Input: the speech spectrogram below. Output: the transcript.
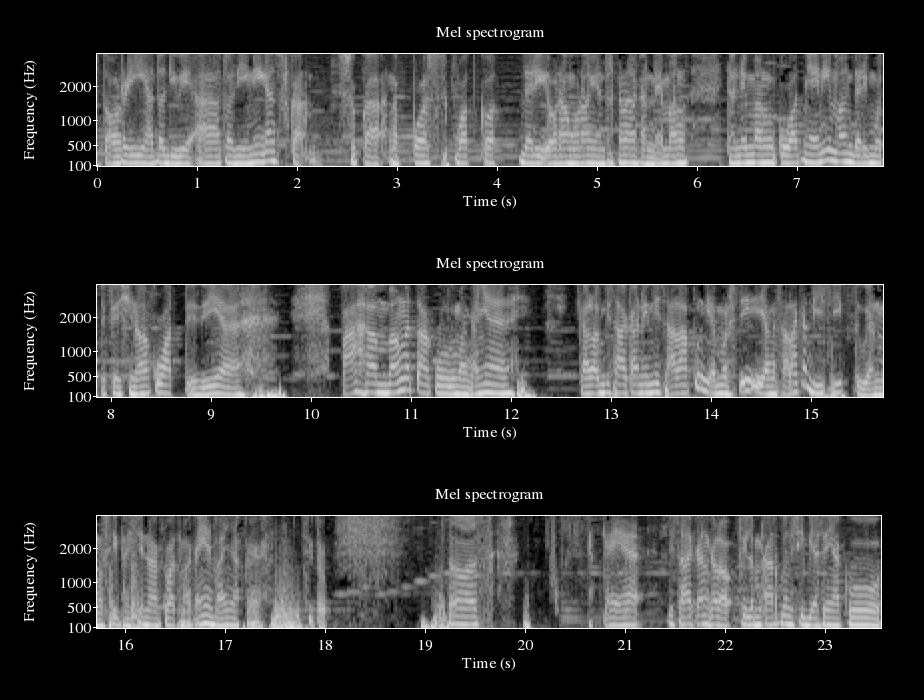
story atau di WA atau di ini kan suka suka ngepost quote quote dari orang-orang yang terkenal kan. Emang dan emang kuatnya ini emang dari motivational kuat jadi ya paham banget aku. Makanya kalau misalkan ini salah pun ya mesti yang salah kan di situ kan motivational kuat. Makanya banyak ya situ. Terus kayak misalkan kalau film kartun sih biasanya aku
